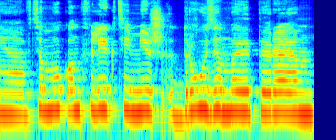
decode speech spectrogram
е, в цьому конфлікті між друзями, тире,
